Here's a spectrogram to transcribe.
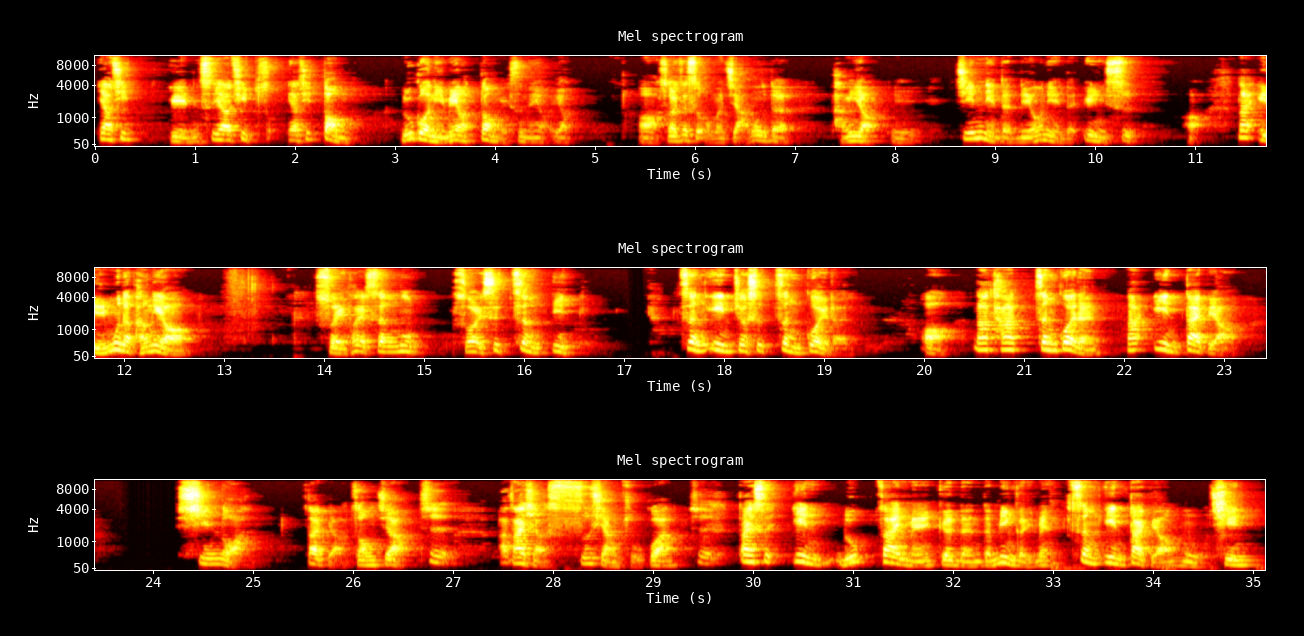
要去引是要去做要去动，如果你没有动也是没有用哦，所以这是我们甲木的朋友，你今年的流年的运势哦。那乙木的朋友，水会生木，所以是正印，正印就是正贵人哦。那他正贵人，那印代表心软，代表宗教，是啊，代表思想主观。是但是印如在每一个人的命格里面，正印代表母亲，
